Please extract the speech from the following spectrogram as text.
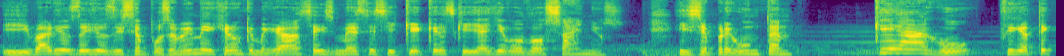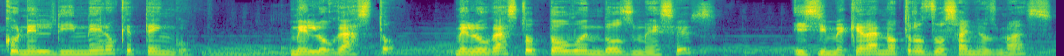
Y varios de ellos dicen, pues a mí me dijeron que me quedaban seis meses y ¿qué crees que ya llevo dos años? Y se preguntan, ¿qué hago, fíjate, con el dinero que tengo? ¿Me lo gasto? ¿Me lo gasto todo en dos meses? ¿Y si me quedan otros dos años más?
